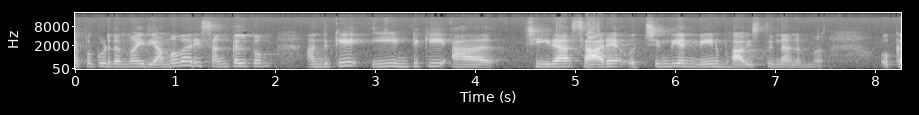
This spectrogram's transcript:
చెప్పకూడదమ్మా. ఇది అమ్మవారి సంకల్పం. అందుకే ఈ ఇంటికి ఆ చీర సారే వచ్చింది అని నేను భావిస్తున్నానమ్మా. ఒక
